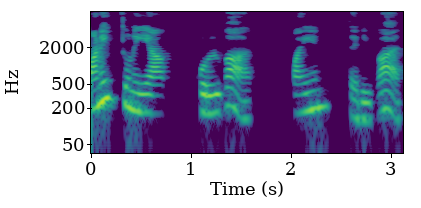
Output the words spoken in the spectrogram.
பனைத்துணையா கொள்வார் பயன் தெரிவார்.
